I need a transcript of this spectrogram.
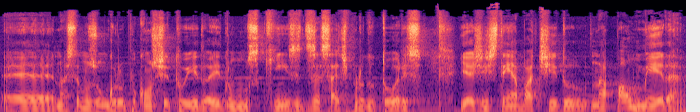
é, nós temos um grupo constituído aí de uns 15, 17 produtores e a gente tem abatido na Palmeira,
